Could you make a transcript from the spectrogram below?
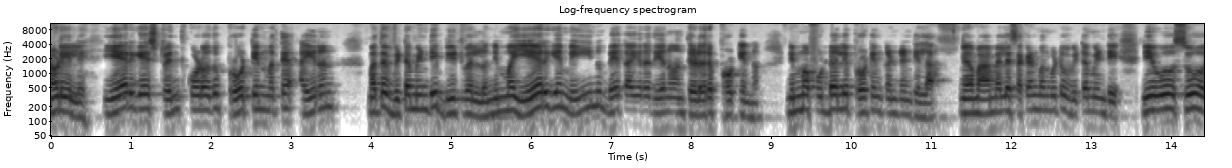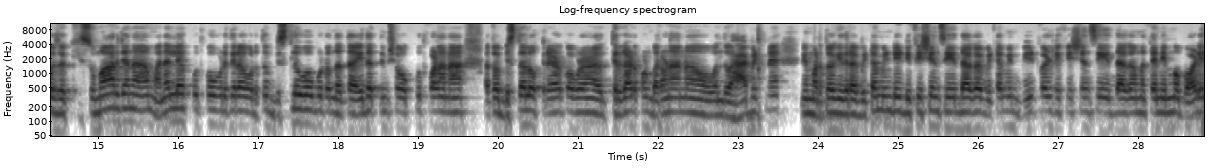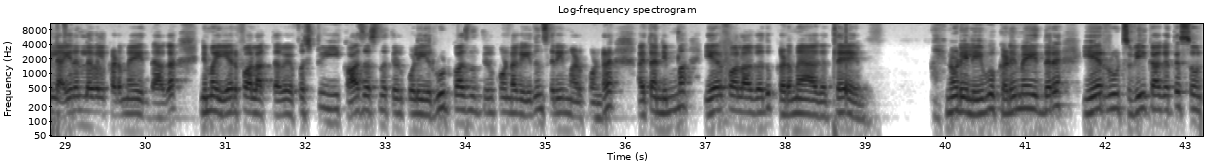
ನೋಡಿ ಇಲ್ಲಿ ಏರ್ಗೆ ಸ್ಟ್ರೆಂತ್ ಕೊಡೋದು ಪ್ರೋಟೀನ್ ಮತ್ತೆ ಐರನ್ ಮತ್ತೆ ವಿಟಮಿನ್ ಡಿ ಬಿ ಟ್ವೆಲ್ ನಿಮ್ಮ ಏರ್ಗೆ ಮೇಯ್ನ್ ಬೇಕಾಗಿರೋದು ಏನು ಅಂತ ಹೇಳಿದ್ರೆ ಪ್ರೋಟೀನ್ ನಿಮ್ಮ ಫುಡ್ ಅಲ್ಲಿ ಪ್ರೋಟೀನ್ ಕಂಟೆಂಟ್ ಇಲ್ಲ. ಆಮೇಲೆ ಸೆಕೆಂಡ್ ಬಂದ್ಬಿಟ್ಟು ವಿಟಮಿನ್ ಡಿ ನೀವು ಸು, ಸುಮಾರು ಜನ ಮನೆಯಲ್ಲೇ ಕೂತ್ಕೊಬಿಡ್ತೀರಾ ಹೊರತು ಬಿಸಿಲು ಹೋಗ್ಬಿಟ್ಟು ಒಂದು ಹತ್ತು ಐದತ್ತು ನಿಮಿಷ ಹೋಗಿ ಕೂತ್ಕೊಳ್ಳೋಣ ಅಥವಾ ಬಿಸಿಲಲ್ಲಿ ಹೋಗಿ ತಿರ್ಗಾಡ್ಕೊಬಿಡೋಣ ತಿರ್ಗಾಡ್ಕೊಂಡು ಬರೋಣ ಅನ್ನೋ ಒಂದು ಹ್ಯಾಬಿಟ್ನೇ ನೀವು ಮರ್ತೋಗಿದ್ದೀರಾ. ವಿಟಮಿನ್ ಡಿ ಡಿಫಿಷಿಯನ್ಸಿ ಇದ್ದಾಗ ವಿಟಮಿನ್ ಬಿ ಟ್ವೆಲ್ ಡಿಫಿಷಿಯನ್ಸಿ ಇದ್ದಾಗ, ಮತ್ತೆ ನಿಮ್ಮ ಬಾಡಿಲಿ ಐರನ್ ಲೆವೆಲ್ ಕಡಿಮೆ ಇದ್ದಾಗ ನಿಮ್ಮ ಏರ್ ಫಾಲ್ ಆಗ್ತವೆ. ಫಸ್ಟ್ ಈ ಕಾಸಸ್ನ ತಿಳ್ಕೊಳ್ಳಿ ಈ ರೂಟ್ ತಿಳ್ಕೊಂಡಾಗ ಇದನ್ನ ಸರಿ ಮಾಡ್ಕೊಂಡ್ರೆ ಆಯ್ತಾ? ನಿಮ್ಮ ಏರ್ ಫಾಲ್ ಆಗೋದು ಕಡಿಮೆ ಆಗುತ್ತೆ. ನೋಡಿ, ಇಲ್ಲಿ ಇವು ಕಡಿಮೆ ಇದ್ದರೆ ಏರ್ ರೂಟ್ಸ್ ವೀಕ್ ಆಗುತ್ತೆ. ಸೊ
